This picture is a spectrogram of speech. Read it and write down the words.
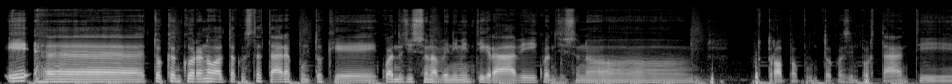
E eh, tocca ancora una volta constatare appunto che quando ci sono avvenimenti gravi, quando ci sono purtroppo appunto cose importanti,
